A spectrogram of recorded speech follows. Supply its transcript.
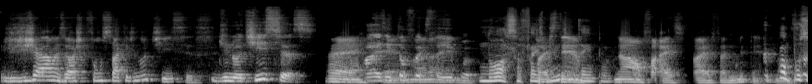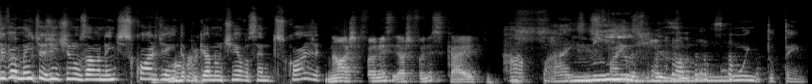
Já, mas eu acho que foi um saque de notícias. De notícias? É. Mas é, então não faz era- tempo. Nossa, faz, muito tempo. tempo. Não, faz, faz, faz muito tempo. Não, possivelmente a gente não usava nem Discord ainda, porque eu não tinha você no Discord. Não, acho que foi no, acho que foi no Skype. Rapaz, isso faz Jesus. muito tempo.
